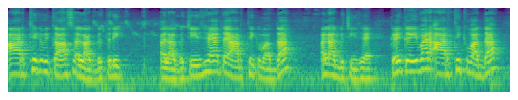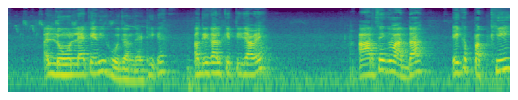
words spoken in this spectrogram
ਆਰਥਿਕ ਵਿਕਾਸ ਅਲੱਗ ਤਰੀਕ ਅਲੱਗ ਚੀਜ਼ ਹੈ ਤੇ ਆਰਥਿਕ ਵਾਧਾ ਅਲੱਗ ਚੀਜ਼ ਹੈ ਕਈ ਕਈ ਵਾਰ ਆਰਥਿਕ ਵਾਧਾ ਲੋਨ ਲੈ ਕੇ ਵੀ ਹੋ ਜਾਂਦਾ ਹੈ ਠੀਕ ਹੈ ਅੱਗੇ ਗੱਲ ਕੀਤੀ ਜਾਵੇ ਆਰਥਿਕ ਵਾਧਾ ਇੱਕ ਪੱਖੀ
